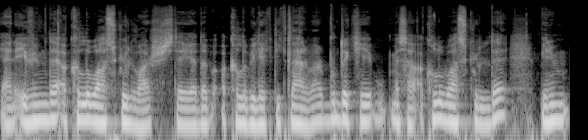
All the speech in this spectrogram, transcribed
Yani evimde akıllı baskül var işte ya da akıllı bileklikler var. Buradaki mesela akıllı baskülde benim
